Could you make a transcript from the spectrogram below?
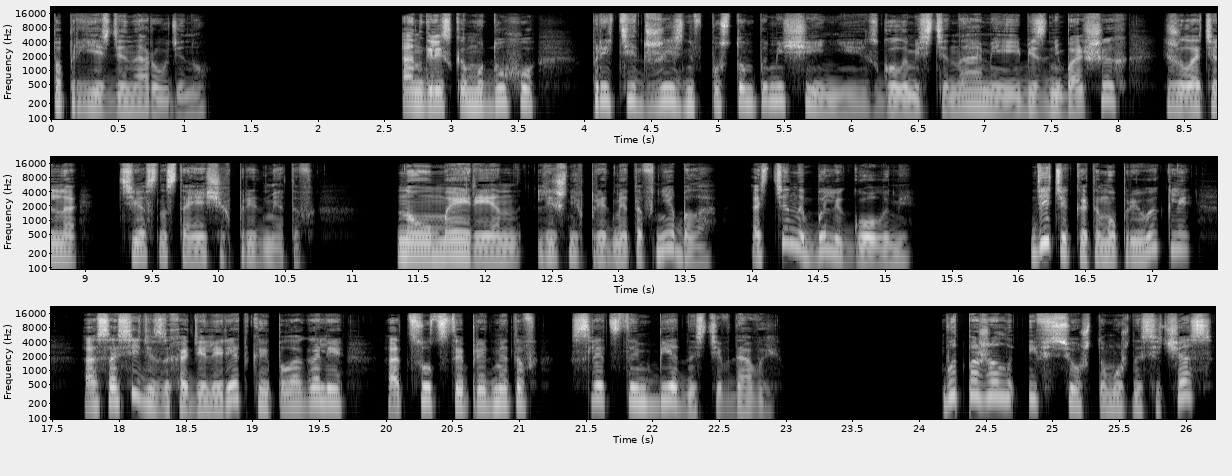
по приезде на родину. Английскому духу претит жизнь в пустом помещении, с голыми стенами и без небольших, и желательно тесно стоящих предметов. Но у Мэриэн лишних предметов не было, а стены были голыми. Дети к этому привыкли, а соседи заходили редко и полагали отсутствие предметов следствием бедности вдовы. Вот, пожалуй, и все, что можно сейчас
